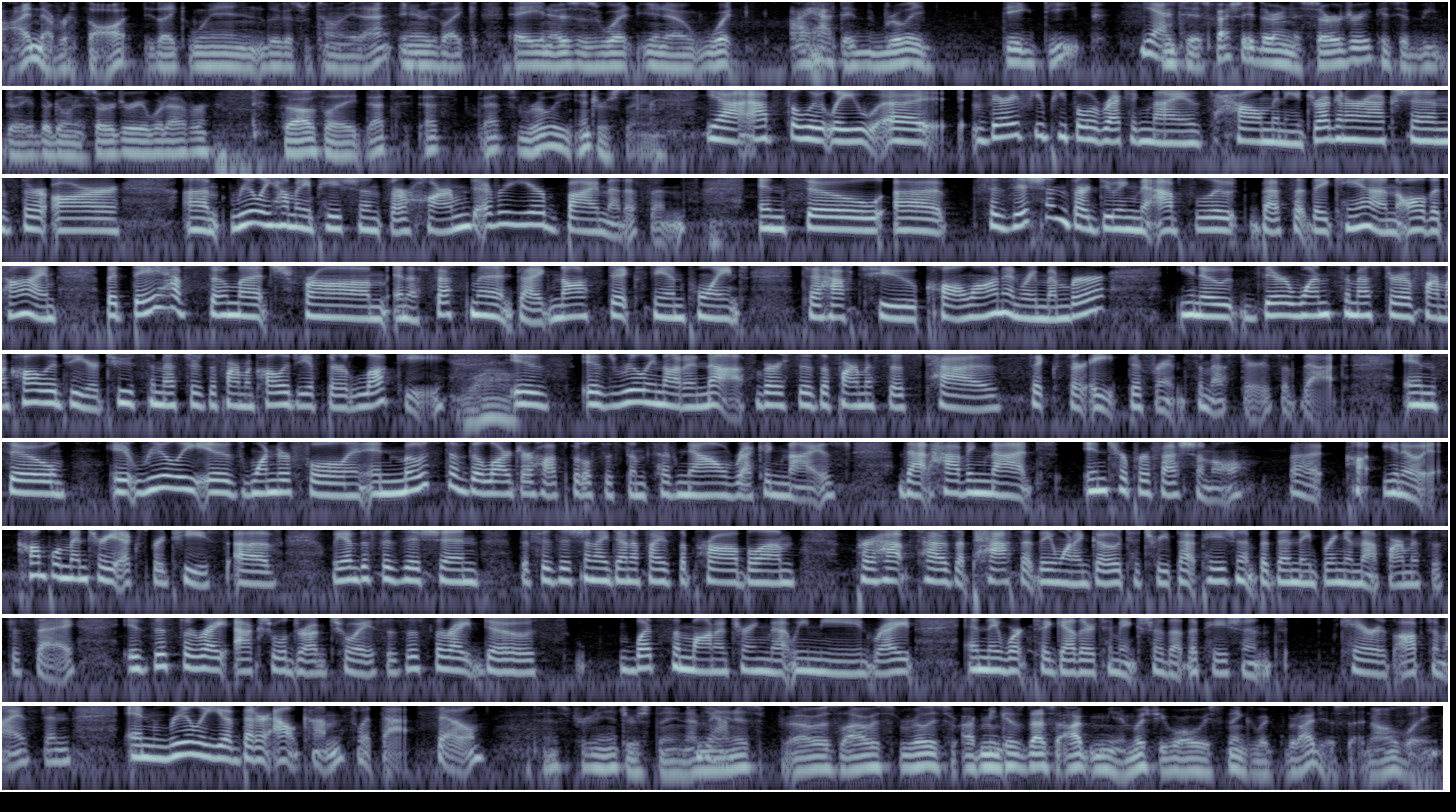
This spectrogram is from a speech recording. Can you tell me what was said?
I never thought like when Lucas was telling me that, and it was like, hey, you know, this is what you know, what I have to really dig deep Yes. into, especially if they're in the surgery because it'd be like they're doing a surgery or whatever. So I was like, that's that's that's really interesting. Yeah, absolutely. Uh, very few people recognize how many drug interactions there are, um, really, how many patients are harmed every year by medicines. And so, uh, physicians are doing the absolute best that they can all the time, but they have so much from an assessment, diagnostic standpoint to have to call on and remember you know, their one semester of pharmacology or two semesters of pharmacology, if they're lucky, is is really not enough. Versus a pharmacist has six or eight different semesters of that, and so it really is wonderful. And, and most of the larger hospital systems have now recognized that having that interprofessional uh, co- you know, complementary expertise of we have the physician, the physician identifies the problem, perhaps has a path that they want to go to treat that patient, but then they bring in that pharmacist to say, is this the right actual drug choice? Is this the right dose? What's the monitoring that we need, right? And they work together to make sure that the patient care is optimized and and really you have better outcomes with that. So, That's pretty interesting. I Yeah. mean, it's I was I was really I mean because that's I mean most people always think like what I just said, and I was like,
